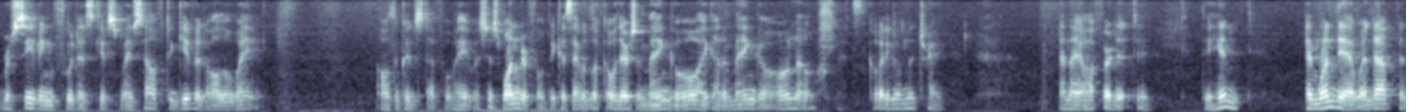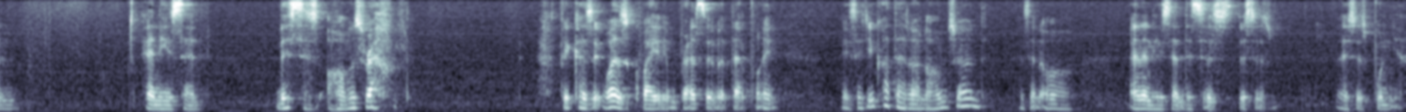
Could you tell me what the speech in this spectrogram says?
receiving food as gifts myself to give it all away, all the good stuff away. It was just wonderful because I would look, oh, there's a mango. Oh, I got a mango. Oh no, it's going on the tray, and I offered it to to him. And one day I went up and and he said, "This is almost round." because it was quite impressive at that point. He said, "You got that on alms round?" I said, "Oh," and then he said, "This is this is this is punya.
